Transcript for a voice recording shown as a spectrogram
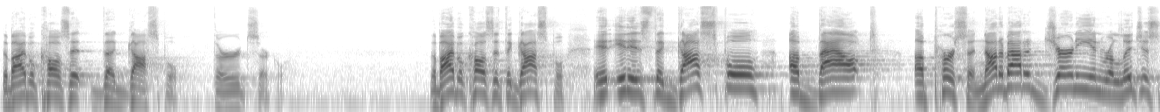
The Bible calls it the gospel, third circle. The Bible calls it the gospel. It, it is the gospel about a person, not about a journey in religious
